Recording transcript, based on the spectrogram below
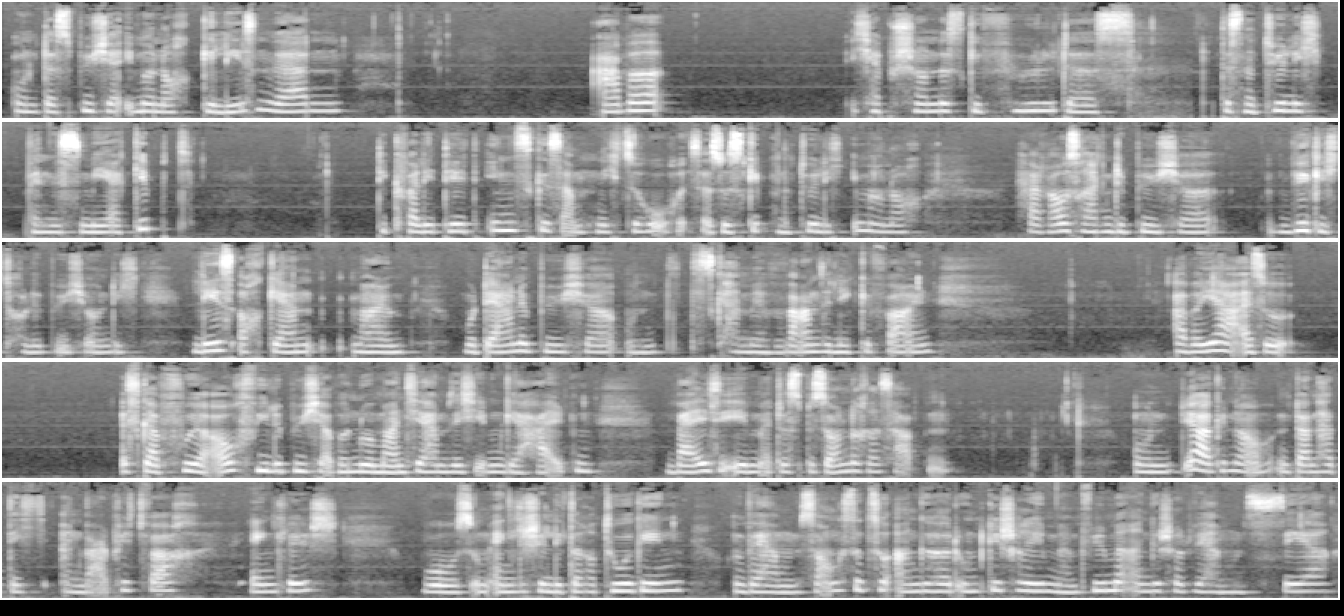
Und dass Bücher immer noch gelesen werden. Aber ich habe schon das Gefühl, dass, dass natürlich, wenn es mehr gibt, die Qualität insgesamt nicht so hoch ist. Also es gibt natürlich immer noch herausragende Bücher, wirklich tolle Bücher und ich lese auch gern mal moderne Bücher und das kann mir wahnsinnig gefallen. Aber ja, also es gab früher auch viele Bücher, aber nur manche haben sich eben gehalten, weil sie eben etwas Besonderes hatten. Und ja, genau. Und dann hatte ich ein Wahlpflichtfach, Englisch. wo es um englische Literatur ging. Und wir haben Songs dazu angehört und geschrieben, wir haben Filme angeschaut, wir haben uns sehr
